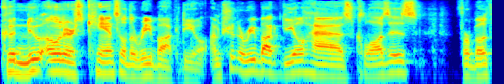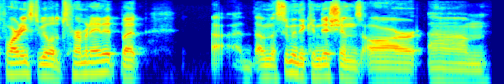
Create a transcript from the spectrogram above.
Could new owners cancel the Reebok deal? I'm sure the Reebok deal has clauses for both parties to be able to terminate it, but uh, I'm assuming the conditions are um,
